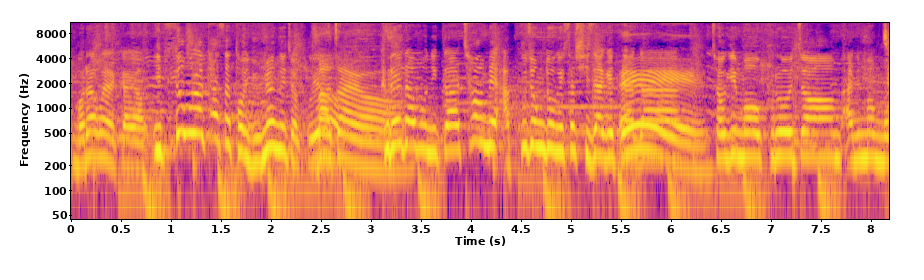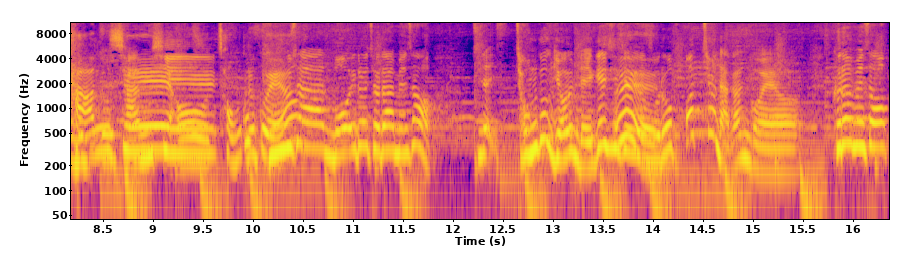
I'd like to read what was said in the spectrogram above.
뭐라고 할까요? 입소문을 타서 더 유명해졌고요. 맞아요. 그러다 보니까 처음에 압구정동에서 시작했다가 네. 저기 뭐 구로점 아니면 뭐 잠실, 잠실 어, 전국 그리고 구예요? 부산 뭐 이러저러 하면서 진짜 전국 14개 지점으로 뻗쳐나간 거예요. 그러면서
